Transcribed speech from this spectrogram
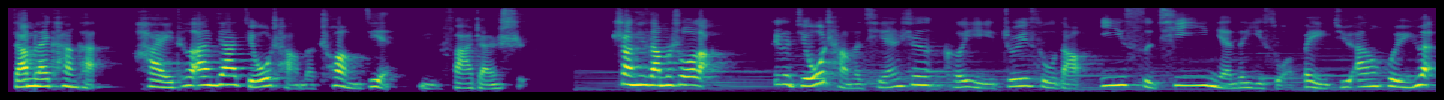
咱们来看看海特安家酒厂的创建与发展史。上期咱们说了，这个酒厂的前身可以追溯到一四七一年的一所贝居安会院，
